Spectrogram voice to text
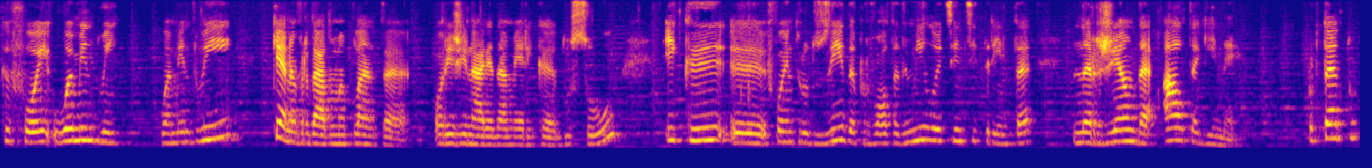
que foi o amendoim. O amendoim que é na verdade uma planta originária da América do Sul e que eh, foi introduzida por volta de 1830 na região da Alta Guiné. Portanto,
